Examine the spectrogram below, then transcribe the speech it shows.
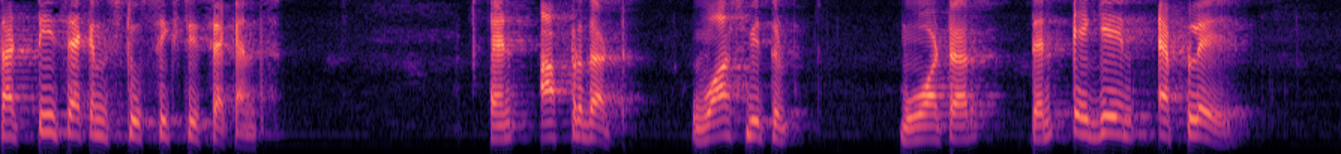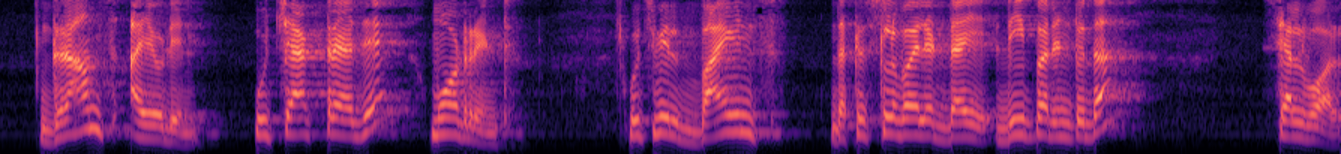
30 seconds to 60 seconds. And after that wash with water then again apply grams iodine which act as a mordant which will binds the crystal violet dye deeper into the cell wall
